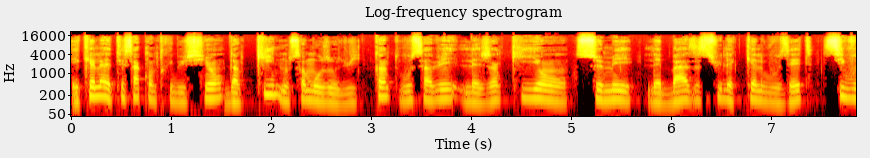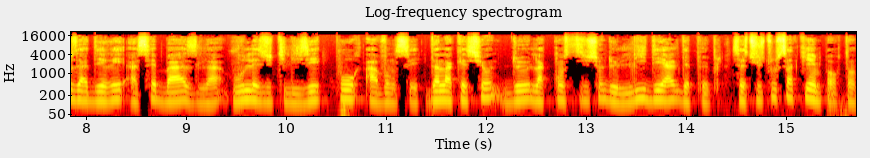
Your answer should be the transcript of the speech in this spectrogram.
et quelle a été sa contribution dans qui nous sommes aujourd'hui. Quand vous savez les gens qui ont semé les bases sur lesquelles vous êtes, si vous adhérez à ces bases-là, vous les utilisez pour avancer. Dans la question de la constitution de l'idéal des peuples, c'est surtout ça qui est important.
